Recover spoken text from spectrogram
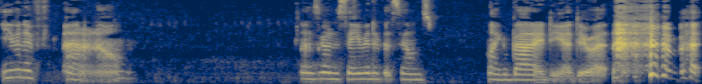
even if I don't know I was going to say, even if it sounds like a bad idea, do it. but,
